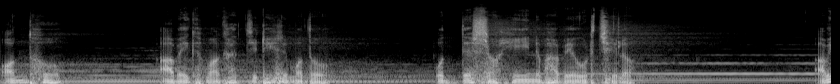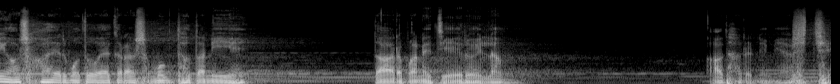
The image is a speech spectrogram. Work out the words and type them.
অন্ধ আবেগ মাখা চিঠির মতো উদ্দেশ্যহীনভাবে উঠছিল। আমি অসহায়ের মতো একরাশ মুগ্ধতা নিয়ে তার পানে চেয়ে রইলাম। আধার নেমে আসছে।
